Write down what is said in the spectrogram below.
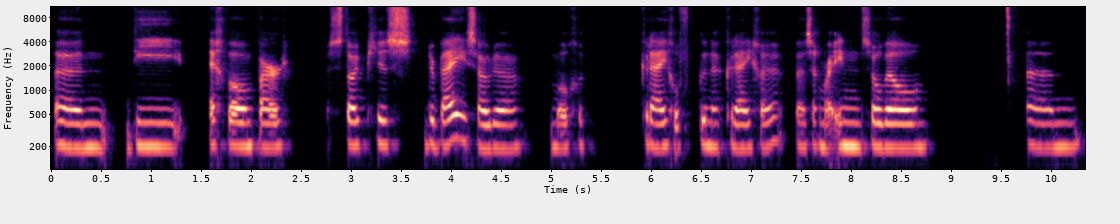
Uh, die echt wel een paar stapjes erbij zouden mogen krijgen of kunnen krijgen. Uh, zeg maar in zowel um,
